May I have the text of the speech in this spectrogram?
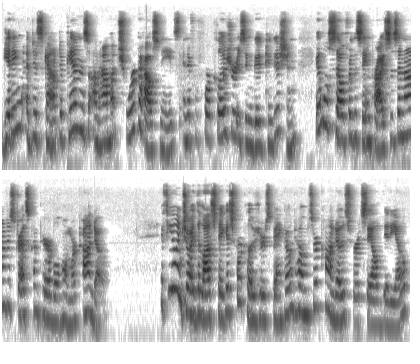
Getting a discount depends on how much work a house needs, and if a foreclosure is in good condition, it will sell for the same price as a non distressed comparable home or condo. If you enjoyed the Las Vegas foreclosures, bank owned homes, or condos for sale video,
